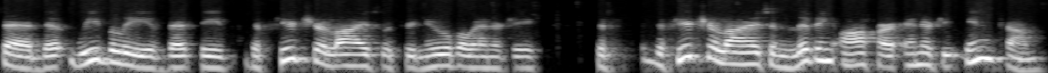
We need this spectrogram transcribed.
said that we believe that the, the future lies with renewable energy. The, the future lies in living off our energy income,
